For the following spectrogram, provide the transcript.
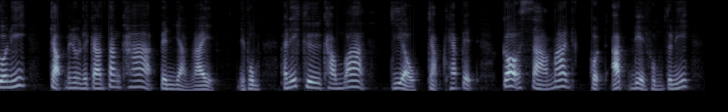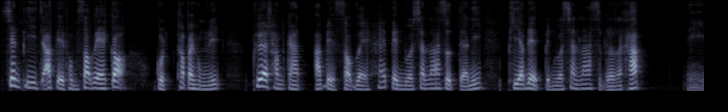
ตัวนี้กับเมนูในการตั้งค่าเป็นอย่างไรเดี๋ยวผม อันนี้คือคำว่าเกี่ยวกับแท็บเล็ตก็สามารถกดอัปเดตผมตัวนี้ เช่นพีจะอัปเดตผมซอฟต์แวร์ก็กดเข้าไปตรงนี้ เพื่อทำการอัปเดตซอฟต์แวร์ให้เป็นเวอร์ชันล่าสุด แต่อันนี้พีอัปเดตเป็นเวอร์ชันล่าสุดแล้วนะครับนี่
